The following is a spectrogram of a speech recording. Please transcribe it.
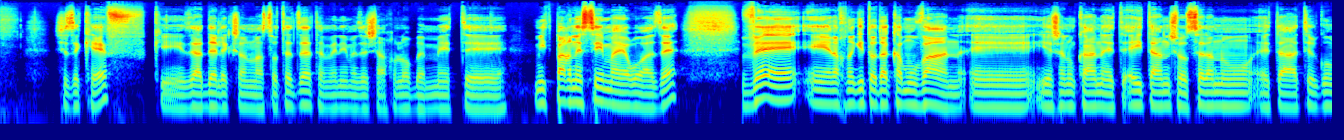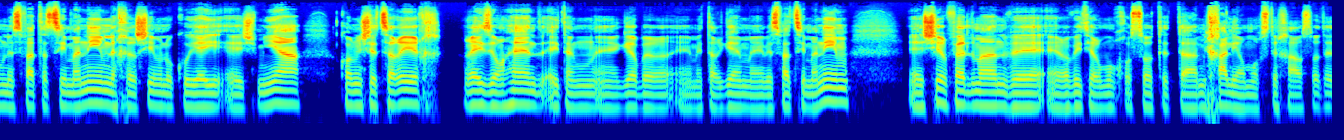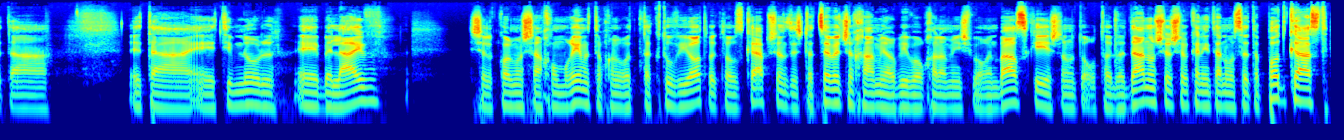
שזה כיף, כי זה הדלק שלנו לעשות את זה, אתם מבינים את זה שאנחנו לא באמת אה, מתפרנסים מהאירוע הזה. ואנחנו נגיד תודה כמובן, אה, יש לנו כאן את איתן שעושה לנו את התרגום לשפת הסימנים, לחרשים ולקויי אה, שמיעה, כל מי שצריך. raise your hand, איתן אה, גרבר אה, מתרגם אה, בשפת סימנים. אה, שיר פלדמן ורבית ירמוך עושות את ה... מיכל ירמוך, סליחה, עושות את ה... את התמלול אה, בלייב של כל מה שאנחנו אומרים, אתם יכולים לראות את הכתוביות ב-closed captions, יש את הצוות שלך, אמיר ארביב, אור חלמיש ואורן ברסקי, יש לנו את אור טולדנו שיושב כאן איתנו ועושה את הפודקאסט,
